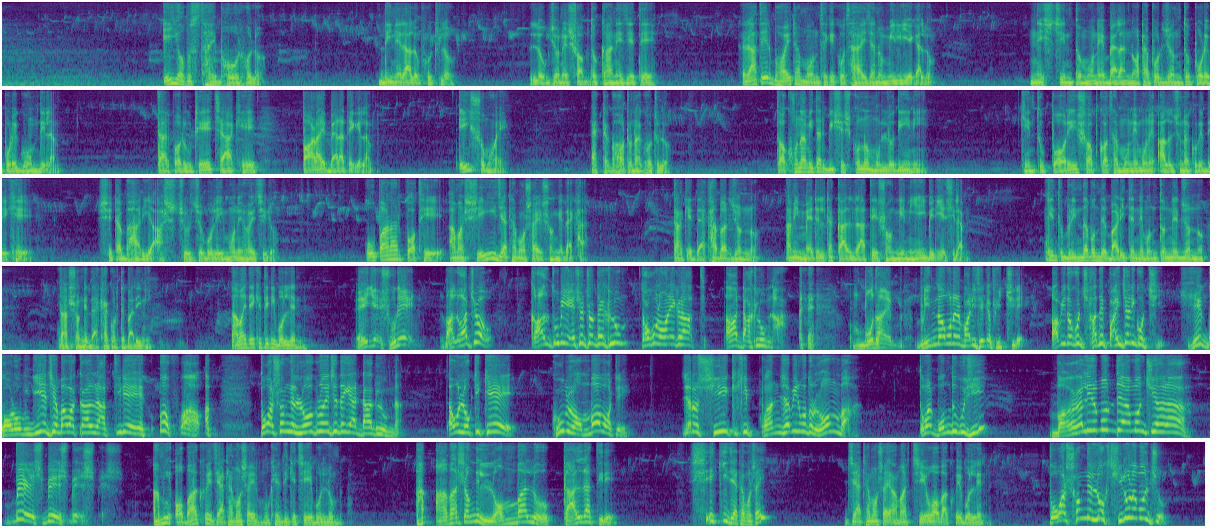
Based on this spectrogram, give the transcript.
এই অবস্থায় ভোর হলো। দিনের আলো ফুটল। লোকজনের শব্দ কানে যেতে। রাতের ভয়টা মন থেকে কোথায় যেন মিলিয়ে গেল। নিশ্চিন্ত মনে বেলা নটা পর্যন্ত পড়ে পড়ে ঘুম দিলাম। তারপর উঠে চা খেয়ে পাড়ায় বেড়াতে গেলাম। এই সময় একটা ঘটনা ঘটল। তখন আমি তার বিশেষ কোনো মূল্য দিইনি। কিন্তু পরে সব কথা মনে মনে আলোচনা করে দেখে সেটা ভারী আশ্চর্য বলেই মনে হয়েছিল। ও পাড়ার পথে আমার সেই জ্যাঠামশায়ের সঙ্গে দেখা। তাকে দেখাবার জন্য আমি মেডেলটা কাল রাতে সঙ্গে নিয়েই বেরিয়েছিলাম। কিন্তু বৃন্দাবনদের বাড়িতে নেমন্তন্নের জন্য তার সঙ্গে দেখা করতে পারিনি। আমায় দেখে তিনি বললেন, এই যে সুরেন, ভালো আছো? কাল তুমি এসেছ দেখলুম, তখন অনেক রাত, আর ডাকলুম না। বোধহয় বৃন্দাবনের বাড়ি থেকে ফিরছিলে। আমি তখন ছাদে পাইচারি করছি। সে গরম গিয়েছে বাবা কাল রাত্রিরে। ও তোমার সঙ্গে লোক রয়েছে দেখে আর ডাকলুম না। তা ও লোকটি কে? খুব লম্বা বটে। যেন শিখ কি পাঞ্জাবির মতো লম্বা। তোমার বন্ধু বুঝি? বাঙালির মধ্যে এমন চেহারা। বেশ বেশ বেশ বেশ। আমি অবাক হয়ে জ্যাঠামশাইয়ের মুখের দিকে চেয়ে বললুম, আমার সঙ্গে লম্বা লোক কাল রাত্রিরে? সে কি জ্যাঠামশাই? জ্যাঠামশাই আমার চেয়েও অবাক হয়ে বললেন তোমার সঙ্গে লোক ছিল না বলছো?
